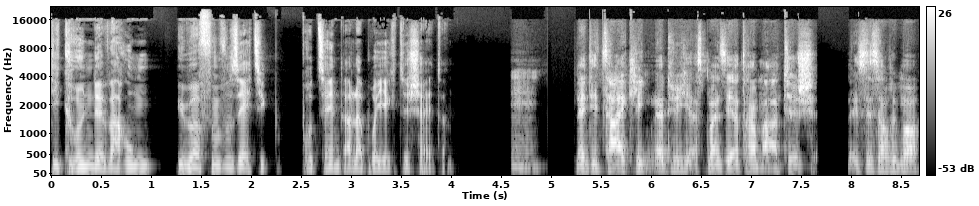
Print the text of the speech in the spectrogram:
die Gründe, warum über 65 Prozent aller Projekte scheitern? Mhm. Die Zahl klingt natürlich erstmal sehr dramatisch. Es ist auch immer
